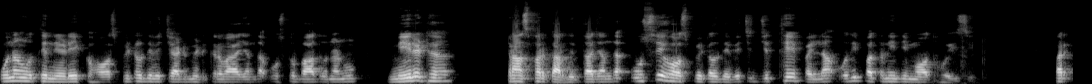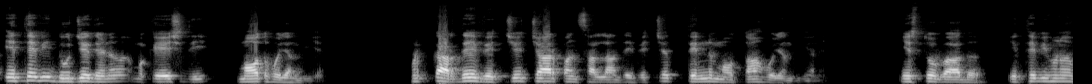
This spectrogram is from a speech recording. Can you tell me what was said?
ਉਹਨਾਂ ਨੂੰ ਉੱਥੇ ਨੇੜੇ ਇੱਕ ਹਸਪੀਟਲ ਦੇ ਵਿੱਚ ਐਡਮਿਟ ਕਰਵਾਇਆ ਜਾਂਦਾ, ਉਸ ਤੋਂ ਬਾਅਦ ਉਹਨਾਂ ਨੂੰ ਮੇਰਠ ਟ੍ਰਾਂਸਫਰ ਕਰ ਦਿੱਤਾ ਜਾਂਦਾ ਉਸੇ ਹਸਪੀਟਲ ਦੇ ਵਿੱਚ ਜਿੱਥੇ ਪਹਿਲਾਂ ਉਹਦੀ ਪਤਨੀ ਦੀ ਮੌਤ ਹੋਈ ਸੀ। ਪਰ ਇੱਥੇ ਵੀ ਦੂਜੇ ਦਿਨ ਮੁਕੇਸ਼ ਦੀ ਮੌਤ ਹੋ ਜਾਂਦੀ ਹੈ। ਹੁਣ ਘਰ ਦੇ ਵਿੱਚ 4-5 ਸਾਲਾਂ ਦੇ ਵਿੱਚ ਤਿੰਨ ਮੌਤਾਂ ਹੋ ਜਾਂਦੀਆਂ ਨੇ। ਇਸ ਤੋਂ ਬਾਅਦ ਇੱਥੇ ਵੀ ਹੁਣ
